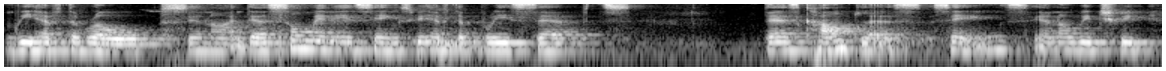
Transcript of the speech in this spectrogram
we have the ropes, you know, and there's so many things. We have the precepts. There's countless things, you know, which we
